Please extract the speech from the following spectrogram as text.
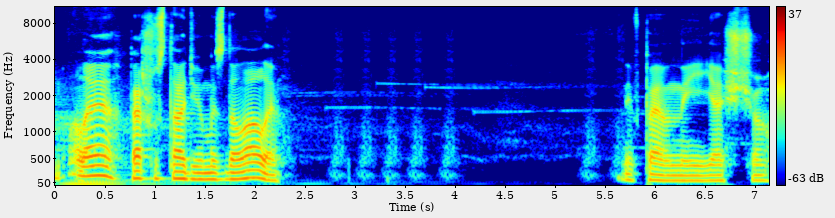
Ну, Але першу стадію ми здолали. Не впевнений я, що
